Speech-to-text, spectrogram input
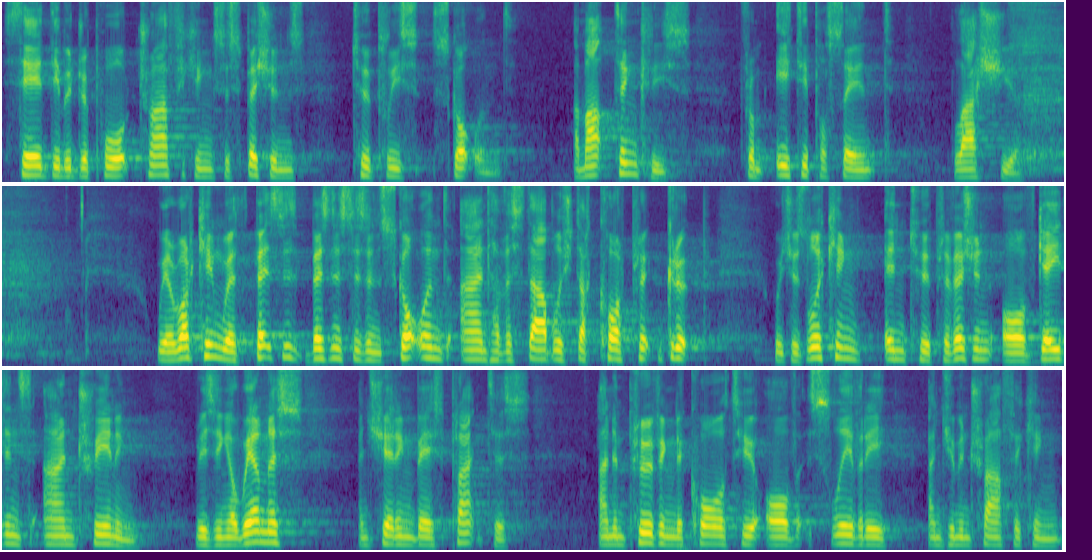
said they would report trafficking suspicions to Police Scotland, a marked increase from 80% last year. We are working with businesses in Scotland and have established a corporate group which is looking into provision of guidance and training, raising awareness and sharing best practice, and improving the quality of slavery and human trafficking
